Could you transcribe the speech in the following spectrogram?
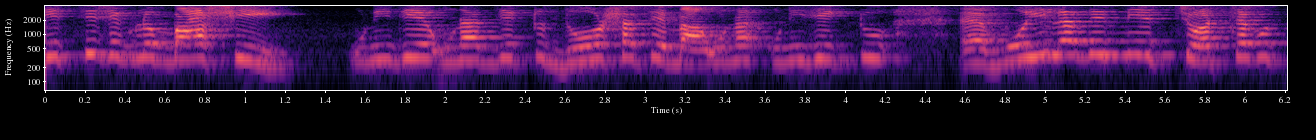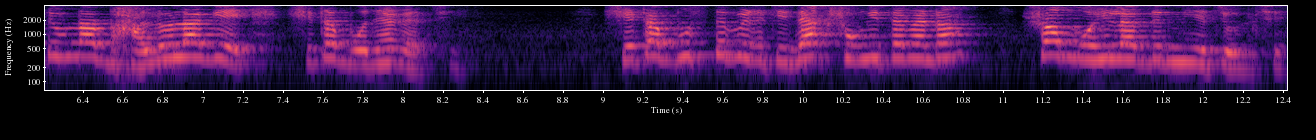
দিচ্ছিস সেগুলো বাসি। উনি যে ওনার যে একটু দোষ আছে বা উনা, উনি যে একটু মহিলাদের নিয়ে চর্চা করতে ওনার ভালো লাগে, সেটা বোঝা গেছে। সেটা বুঝতে পেরেছি। দেখ সঙ্গীতা ম্যাডাম, সব মহিলাদের নিয়ে চলছে।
